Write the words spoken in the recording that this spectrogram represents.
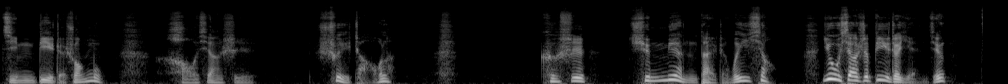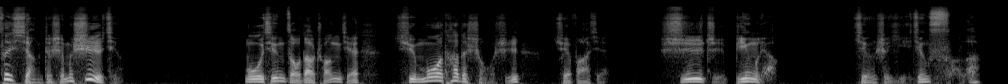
紧闭着双目，好像是睡着了。可是，却面带着微笑，又像是闭着眼睛在想着什么事情。母亲走到床前去摸他的手时，却发现十指冰凉，竟是已经死了。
